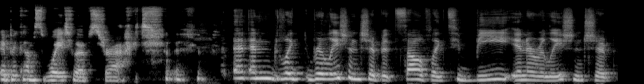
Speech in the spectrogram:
it becomes way too abstract. and, and like relationship itself, like to be in a relationship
